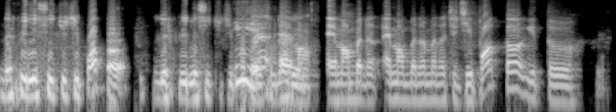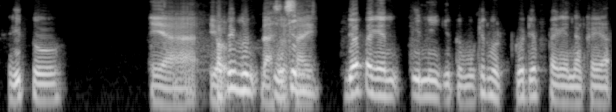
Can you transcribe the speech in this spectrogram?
definisi cuci foto, definisi cuci foto iya yang sebenarnya emang emang bener emang bener-bener cuci foto gitu itu. iya yuk Tapi udah mungkin selesai dia pengen ini gitu. Mungkin menurut gue dia pengen yang kayak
